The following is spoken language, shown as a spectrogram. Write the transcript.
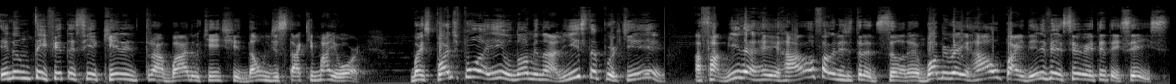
ele não tem feito assim aquele trabalho que a gente dá um destaque maior. Mas pode pôr aí o nome na lista, porque a família Rahal é uma família de tradição, né? Bob Rahal, o pai dele, venceu em 86.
